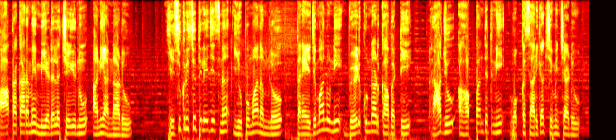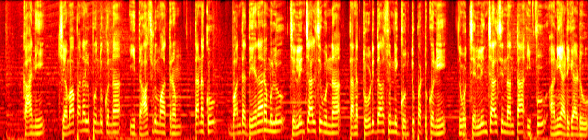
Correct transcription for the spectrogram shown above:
ఆ ప్రకారమే మీ ఎడల చేయును అని అన్నాడు. యేసుక్రీస్తు తెలియజేసిన ఈ ఉపమానంలో తన యజమానుణ్ణి వేడుకున్నాడు కాబట్టి రాజు ఆ అప్పంతటిని ఒక్కసారిగా క్షమించాడు. కానీ క్షమాపణలు పొందుకున్న ఈ దాసుడు మాత్రం తనకు వంద దేనారములు చెల్లించాల్సి ఉన్న తన తోడిదాసుణ్ణి గొంతు పట్టుకొని నువ్వు చెల్లించాల్సిందంతా ఇవ్వు అని అడిగాడు.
